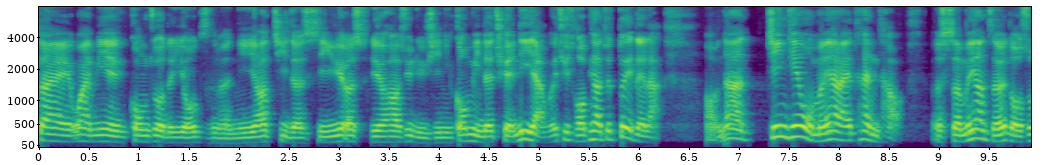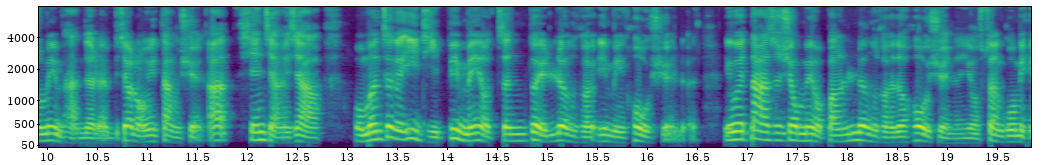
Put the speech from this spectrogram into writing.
在外面工作的游子们，你要记得十一月二十六号去履行你公民的权利啊，回去投票就对了啦。好，那今天我们要来探讨，呃，什么样紫微斗数命盘的人比较容易当选啊？先讲一下啊，我们这个议题并没有针对任何一名候选人，因为大师兄没有帮任何的候选人有算过命。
